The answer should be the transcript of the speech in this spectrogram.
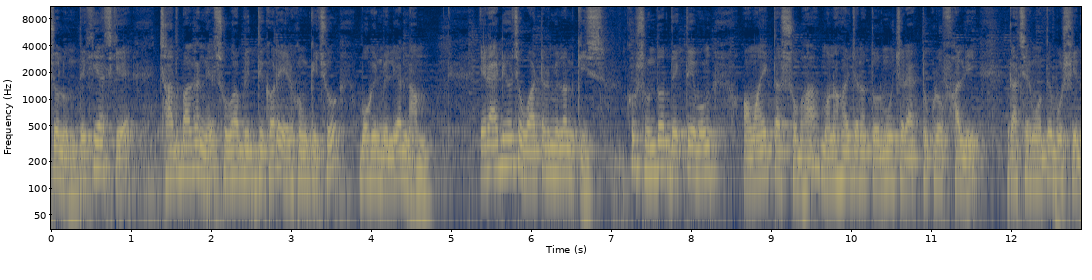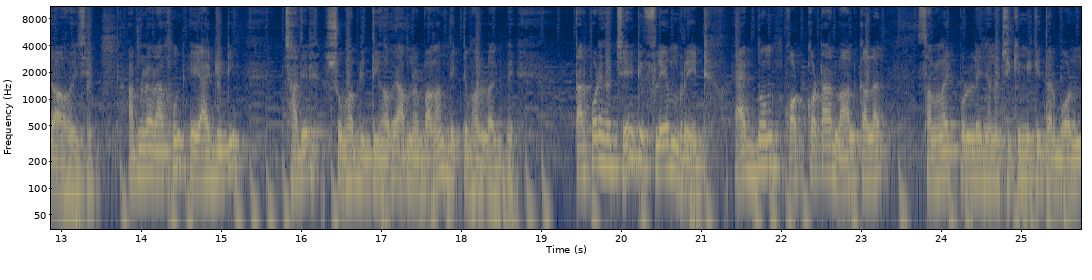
চলুন দেখি আজকে ছাদ বাগানে শোভা বৃদ্ধি করে এরকম কিছু বোগেনবেলিয়ার নাম। এর আইডি হচ্ছে ওয়াটারমেলন কিস। খুব সুন্দর দেখতে এবং অমায়িক তার শোভা, মনে হয় যেন তরমুজের এক টুকরো ফালি গাছের মধ্যে বসিয়ে দেওয়া হয়েছে। আপনারা রাখুন এই আইডিটি, ছাদের শোভা বৃদ্ধি হবে আপনার বাগান দেখতে ভালো লাগবে। তারপরে হচ্ছে এটি ফ্লেম রেড, একদম কটকটা লাল কালার, সানলাইট পড়লে যেন চিকিমিকি তার বর্ণ,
